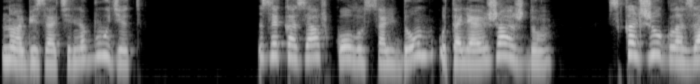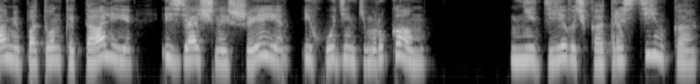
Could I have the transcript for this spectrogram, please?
но обязательно будет. Заказав колу со льдом, утоляю жажду. Скольжу глазами по тонкой талии, изящной шее и худеньким рукам – не девочка, а тростинка.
